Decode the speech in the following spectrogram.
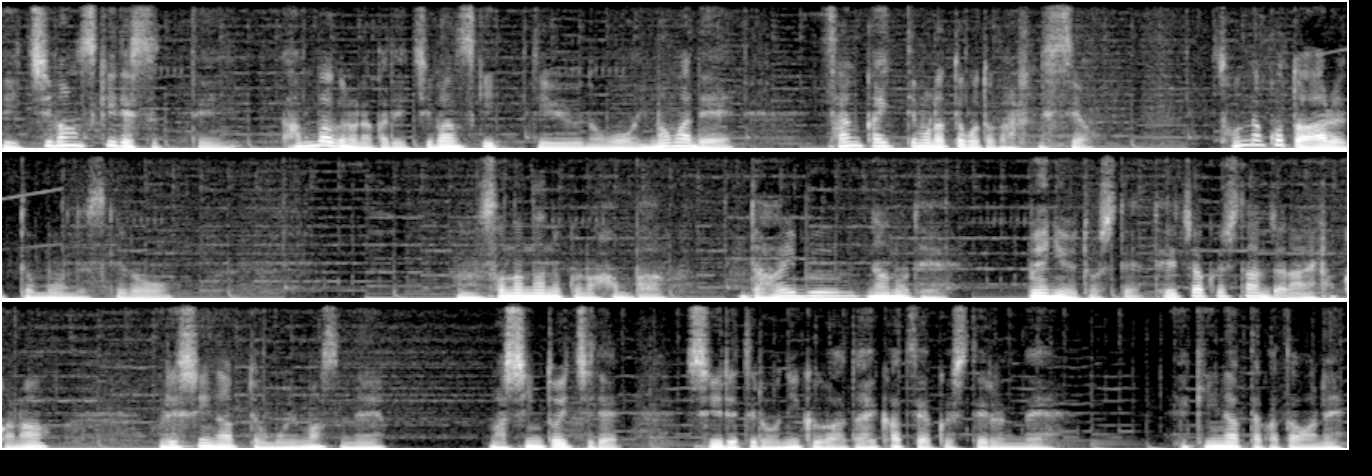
で一番好きですってハンバーグの中で一番好きっていうのを今まで3回言ってもらったことがあるんですよ。そんなことあるって思うんですけど、うん、そんなナヌクのハンバーグ。だいぶなのでメニューとして定着したんじゃないのかな。嬉しいなって思いますね。まあ新都市で仕入れてるお肉が大活躍してるんで気になった方はね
